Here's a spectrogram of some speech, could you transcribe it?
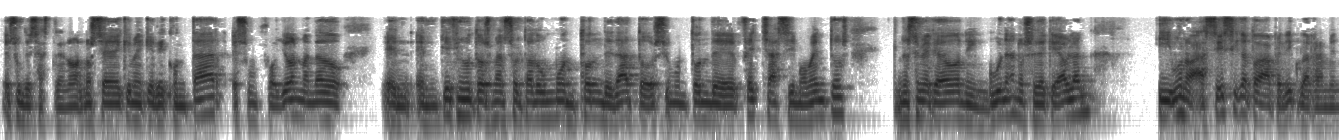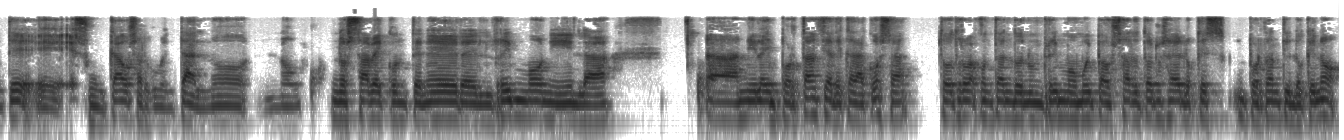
es un desastre, no, no sé qué me quiere contar, es un follón, me han dado, en, en 10 minutos me han soltado un montón de datos y un montón de fechas y momentos, no se me ha quedado ninguna, no sé de qué hablan. Y bueno, así sigue toda la película. Realmente eh, es un caos argumental. No, no, no sabe contener el ritmo ni la, uh, ni la importancia de cada cosa. Todo lo va contando en un ritmo muy pausado. Todo no sabe lo que es importante y lo que no.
